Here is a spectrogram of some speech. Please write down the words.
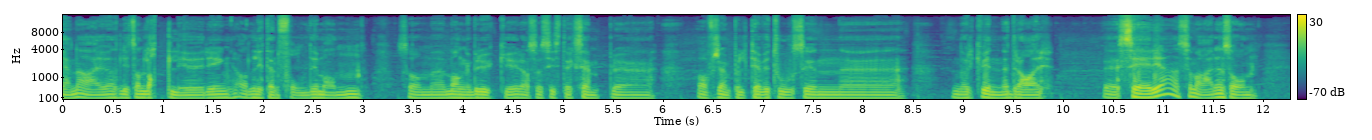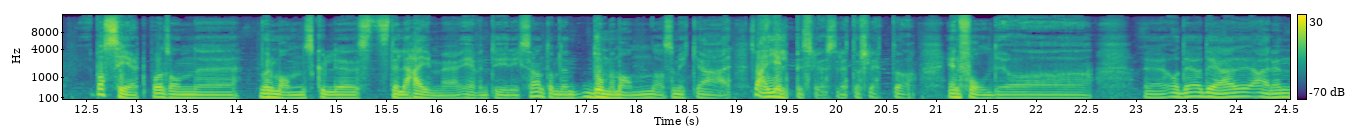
ene er jo en litt sånn latterliggjøring av den litt enfoldige mannen, som eh, mange bruker. Altså Siste eksempelet var f.eks. TV 2 sin eh, 'Når kvinnene drar'-serie, som er en sånn basert på en sånn eh, når mannen skulle stelle heime-eventyr, om den dumme mannen da, som er som er hjelpeløs, rett og slett, og enfoldig. og eh, og det, det er, en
